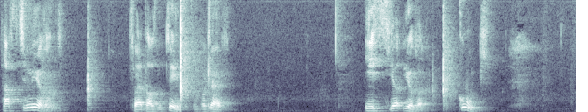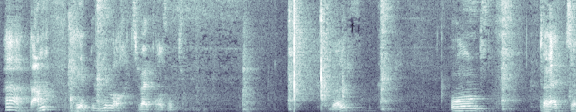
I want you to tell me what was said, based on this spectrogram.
Faszinierend. 2010 zum Vergleich. Ist ja irre. Gut. Ah, dann hätten wir noch 2012 und 13.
